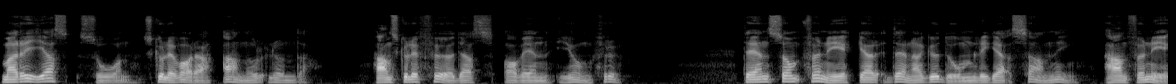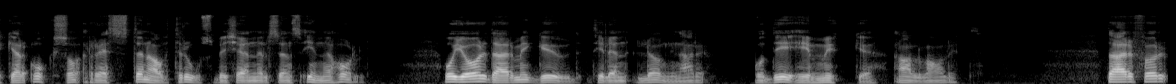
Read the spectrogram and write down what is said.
Marias son skulle vara annorlunda. Han skulle födas av en jungfru. Den som förnekar denna gudomliga sanning han förnekar också resten av trosbekännelsens innehåll och gör därmed Gud till en lögnare. Och det är mycket allvarligt. Därför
